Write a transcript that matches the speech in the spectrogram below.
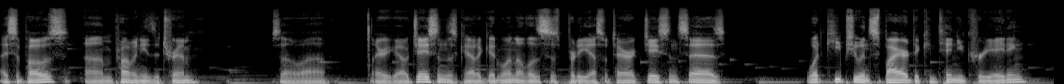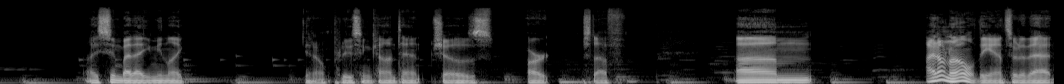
I suppose. Um, probably needs a trim. So uh, there you go. Jason's got a good one, although this is pretty esoteric. Jason says, "What keeps you inspired to continue creating?" I assume by that you mean like, you know, producing content, shows, art, stuff. Um, I don't know the answer to that.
